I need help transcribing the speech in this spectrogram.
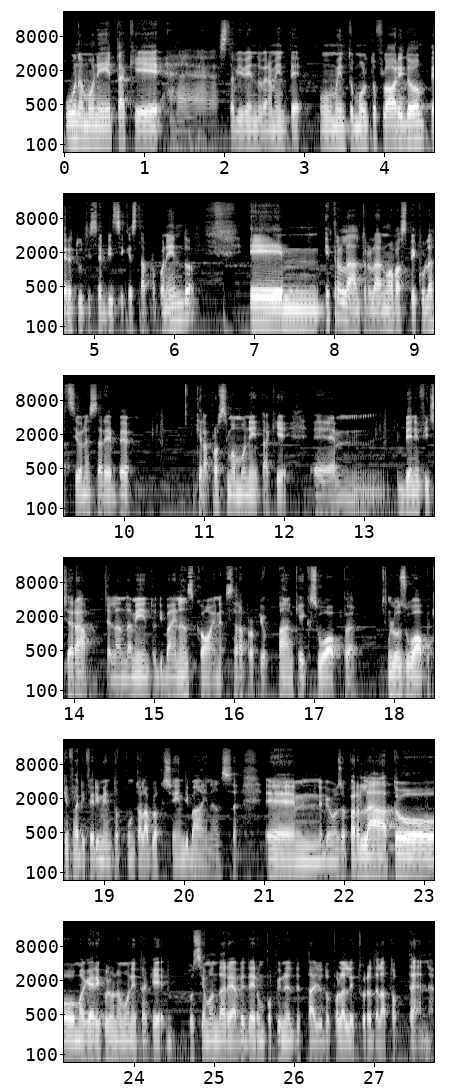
una moneta che eh, sta vivendo veramente un momento molto florido per tutti i servizi che sta proponendo. E, ehm, e tra l'altro la nuova speculazione sarebbe che la prossima moneta che ehm, beneficerà dell'andamento di Binance Coin sarà proprio PancakeSwap, lo swap che fa riferimento appunto alla blockchain di Binance. Eh, ne abbiamo già parlato, magari quella è una moneta che possiamo andare a vedere un po' più nel dettaglio dopo la lettura della top 10.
